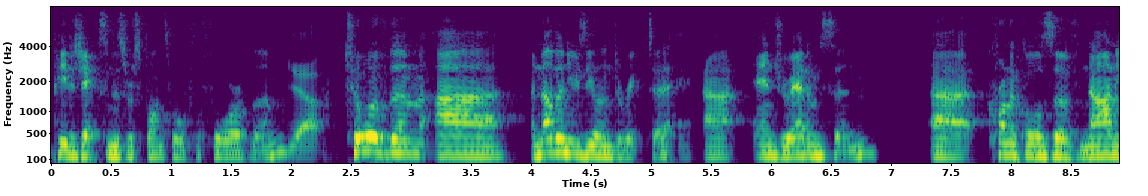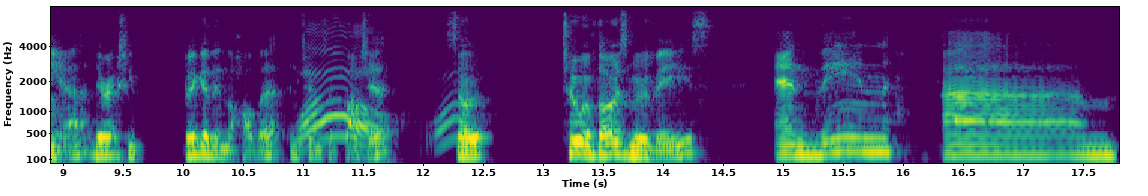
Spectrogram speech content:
peter jackson is responsible for four of them Yeah. Two of them are another New Zealand director, uh, Andrew Adamson, uh, Chronicles of Narnia. They're actually bigger than The Hobbit in terms of budget. Wow. So, two of those movies. And then, um,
